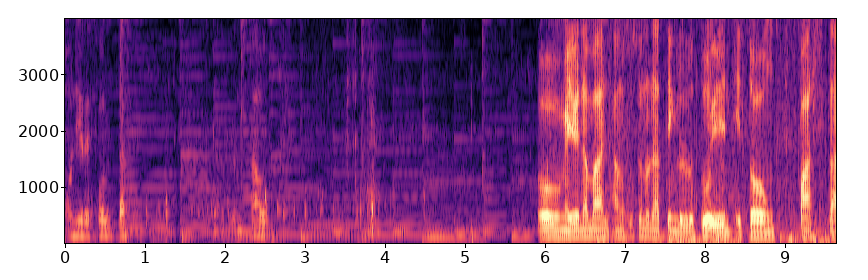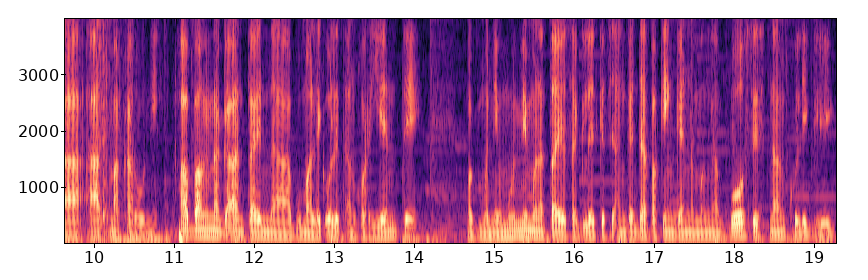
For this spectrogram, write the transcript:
Ano ni resulta? Sa brown out. So ngayon naman, ang susunod nating lulutuin itong pasta at macaroni. Habang nagaantay na bumalik ulit ang kuryente, magmuni-muni muna tayo saglit kasi ang ganda pakinggan ng mga boses ng kuliglig.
